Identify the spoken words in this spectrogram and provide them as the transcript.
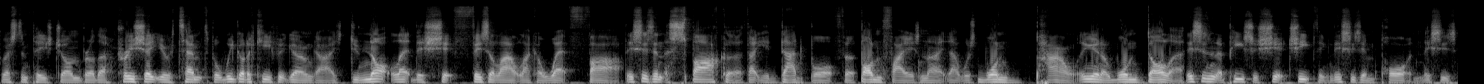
Rest in peace, John, brother. Appreciate your attempt, but we got to keep it going, guys. Do not let this shit fizzle out like a wet fart. This isn't a sparkler that your dad bought for bonfires night. That was one pound, you know, one dollar. This isn't a piece of shit cheap thing. This is important. This is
